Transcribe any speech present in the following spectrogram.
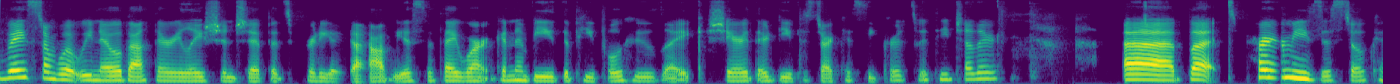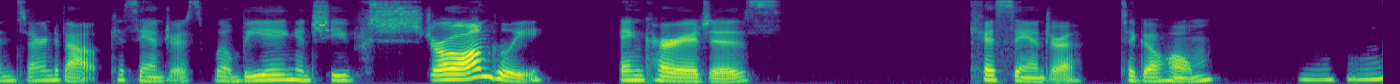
based on what we know about their relationship, it's pretty obvious that they weren't going to be the people who like shared their deepest, darkest secrets with each other. Uh, but Hermes is still concerned about Cassandra's well being, and she strongly encourages Cassandra to go home. Mm-hmm.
